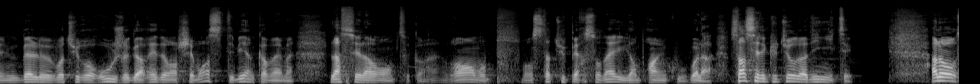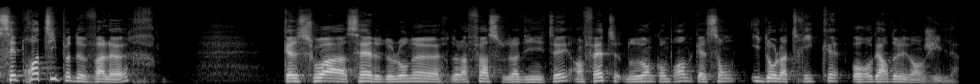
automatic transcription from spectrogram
une belle voiture rouge garée devant chez moi. C'était bien quand même. Là, c'est la honte. Quand Vraiment, mon statut personnel, il en prend un coup. Voilà. Ça, c'est les cultures de la dignité. Alors, ces trois types de valeurs, qu'elles soient celles de l'honneur, de la face ou de la dignité, en fait, nous devons comprendre qu'elles sont idolatriques au regard de l'Évangile.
